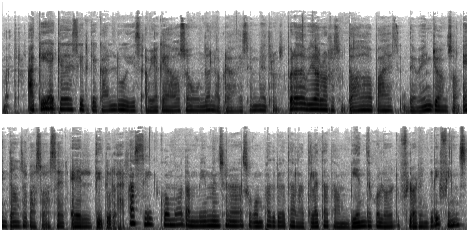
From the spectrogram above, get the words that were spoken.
metros. Aquí hay que decir que Carl Lewis había quedado segundo en la prueba de 100 metros, pero debido a los resultados de dopajes de Ben Johnson, entonces pasó a ser el titular. Así como también mencionar a su compatriota, la atleta también de color, Florence Griffins,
